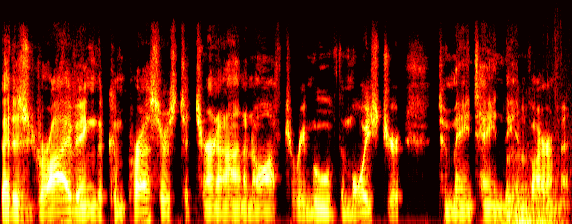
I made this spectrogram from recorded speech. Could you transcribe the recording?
that is driving the compressors to turn on and off to remove the moisture to maintain the mm. environment.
